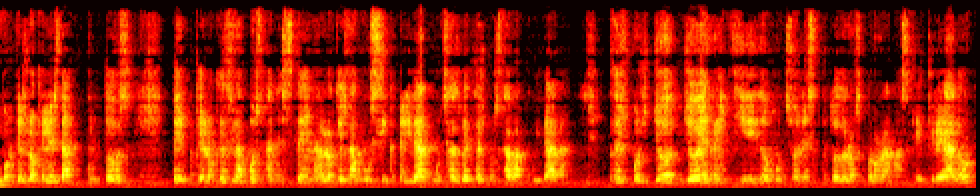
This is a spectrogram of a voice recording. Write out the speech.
porque es lo que les da puntos, pero que lo que es la puesta en escena, lo que es la musicalidad, muchas veces no estaba cuidada. Entonces, pues yo, yo he reincidido mucho en esto en todos los programas que he creado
